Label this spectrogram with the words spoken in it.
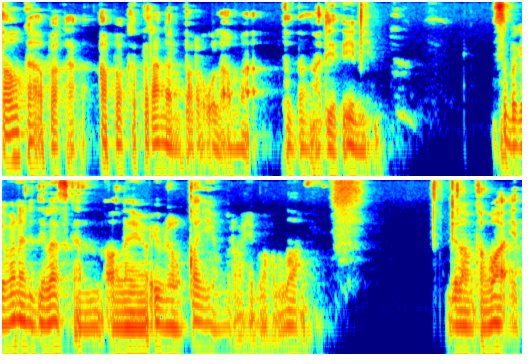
Tahukah apakah apa keterangan para ulama tentang hadis ini? sebagaimana dijelaskan oleh Ibnu Al-Qayyim rahimahullah dalam fawaid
